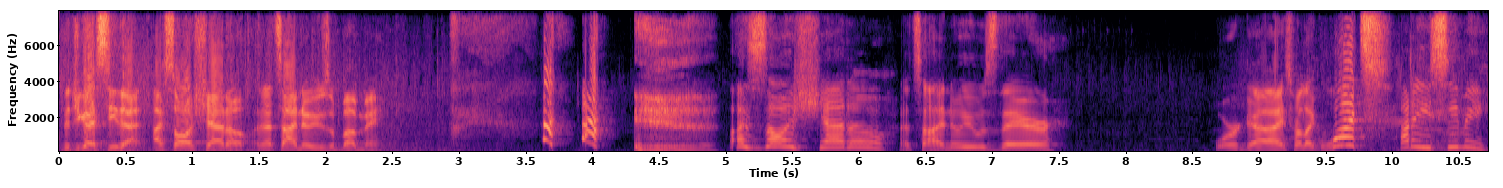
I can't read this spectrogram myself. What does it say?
Did you guys see that? I saw a shadow, and that's how I knew he was above me. I saw a shadow. That's how I knew he was there. Poor guy. So I'm like, what? How did he see me?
